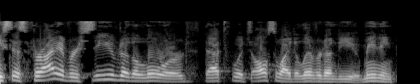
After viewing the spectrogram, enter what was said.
He says, For I have received of the Lord that which also I delivered unto you. Meaning,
